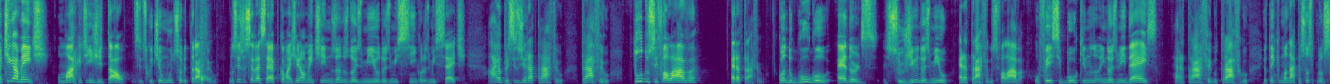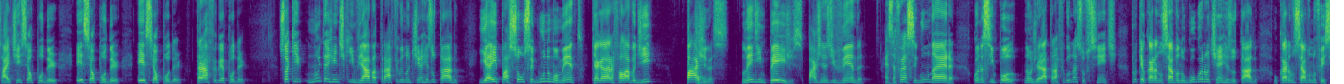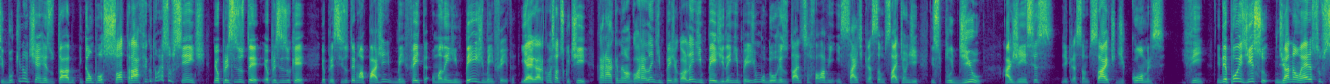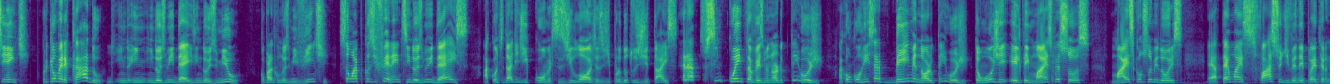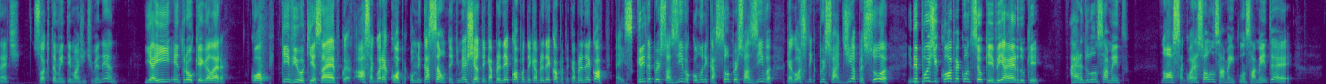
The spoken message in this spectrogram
Antigamente, o marketing digital se discutia muito sobre tráfego. Não sei se você é dessa época, mas geralmente nos anos 2000, 2005, 2007. Ah, eu preciso gerar tráfego, tráfego. Tudo se falava era tráfego. Quando o Google AdWords surgiu em 2000, era tráfego se falava. O Facebook em 2010 era tráfego, tráfego. Eu tenho que mandar pessoas para o meu site. Esse é o poder, esse é o poder, esse é o poder. Tráfego é poder. Só que muita gente que enviava tráfego não tinha resultado. E aí passou um segundo momento que a galera falava de páginas, landing pages, páginas de venda. Essa foi a segunda era. Quando assim, pô, não, gerar tráfego não é suficiente. Porque o cara anunciava no Google e não tinha resultado. O cara anunciava no Facebook e não tinha resultado. Então, pô, só tráfego não é suficiente. Eu preciso ter, eu preciso o quê? Eu preciso ter uma página bem feita, uma landing page bem feita. E aí a galera começou a discutir: caraca, não, agora é landing page, agora é landing page. Landing page mudou o resultado, só falava em site, criação de site, onde explodiu agências de criação de site, de e-commerce, enfim. E depois disso, já não era suficiente. Porque o mercado em, 2010, em 2000, comparado com 2020, são épocas diferentes. Em 2010, a quantidade de e-commerces, de lojas, de produtos digitais era 50 vezes menor do que tem hoje. A concorrência era bem menor do que tem hoje. Então hoje ele tem mais pessoas, mais consumidores, é até mais fácil de vender pela internet, só que também tem mais gente vendendo. E aí entrou o que, galera? Copy. Quem viu aqui essa época? Nossa, agora é copy, é comunicação, tem que mexer, tem que aprender copy, tem que aprender copy, tem que aprender copy. É escrita persuasiva, comunicação persuasiva, que agora você tem que persuadir a pessoa. E depois de copy aconteceu o quê? Veio a era do quê? A era do lançamento. Nossa, agora é só lançamento. Lançamento é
